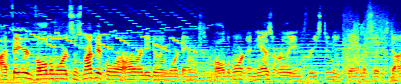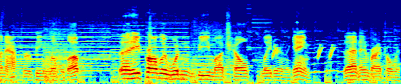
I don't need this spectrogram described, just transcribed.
I figured Voldemort, since my people were already doing more damage than Voldemort, and he hasn't really increased any damage that he's done after being leveled up, that he probably wouldn't be much help later in the game. That, and Brad told me,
